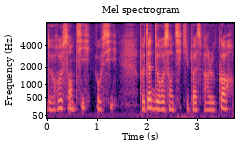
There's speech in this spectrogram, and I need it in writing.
de ressenti aussi. Peut-être de ressenti qui passe par le corps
